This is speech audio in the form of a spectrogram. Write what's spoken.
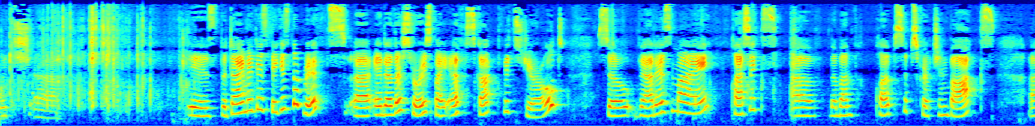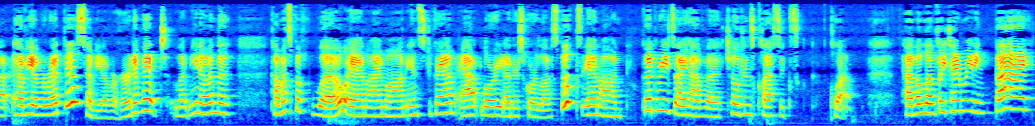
which uh, is The Diamond as Big as the Ritz uh, and Other Stories by F. Scott Fitzgerald. So that is my Classics of the Month Club subscription box. Uh, have you ever read this? Have you ever heard of it? Let me know in the comments below. And I'm on Instagram at Lorie underscore loves books. And on Goodreads, I have a children's classics club. Have a lovely time reading. Bye!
